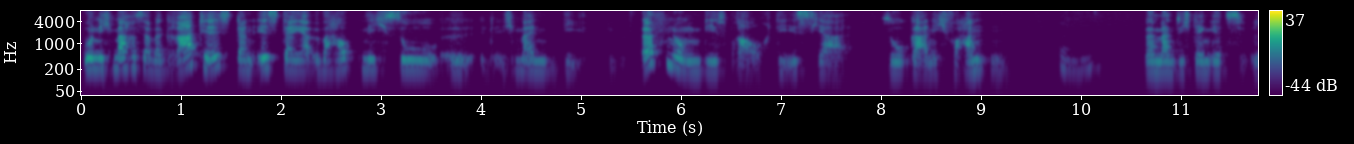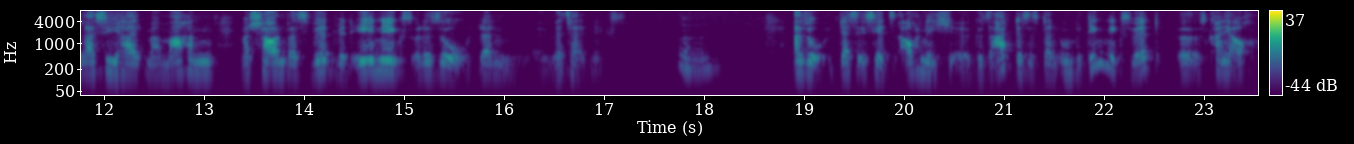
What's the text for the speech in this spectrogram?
und ich mache es aber gratis, dann ist da ja überhaupt nicht so, äh, ich meine, die Öffnung, die es braucht, die ist ja so gar nicht vorhanden. Mhm. Wenn man sich denkt, jetzt lass sie halt mal machen, mal schauen, was wird, wird eh nichts oder so, dann wird es halt nichts. Mhm. Also das ist jetzt auch nicht äh, gesagt, dass es dann unbedingt nichts wird. Äh, es kann ja auch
